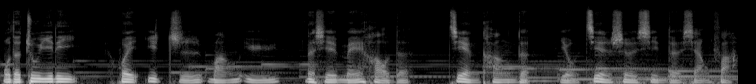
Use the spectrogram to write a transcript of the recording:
我的注意力。会一直忙于那些美好的、健康的、有建设性的想法。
